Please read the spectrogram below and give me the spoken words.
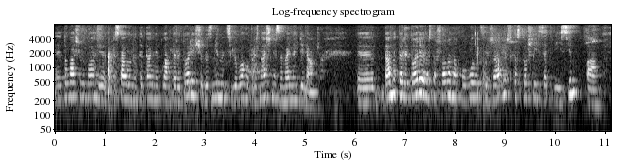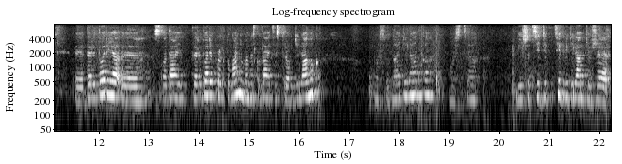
Е, До вашої уваги представлено детальний план території щодо зміни цільового призначення земельних ділянок. Е, Дана територія розташована по вулиці Жавлівська, 168А. Е, Територія складає територія проєктування мене складається з трьох ділянок. Ось одна ділянка, ось ця. Більше ці, ці дві ділянки вже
